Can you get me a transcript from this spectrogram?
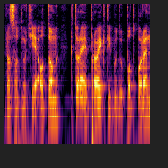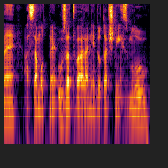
Rozhodnutie o tom, ktoré projekty budú podporené a samotné uzatváranie dotačných zmluv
